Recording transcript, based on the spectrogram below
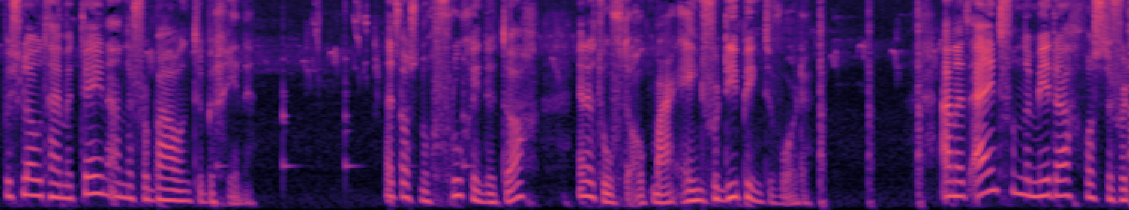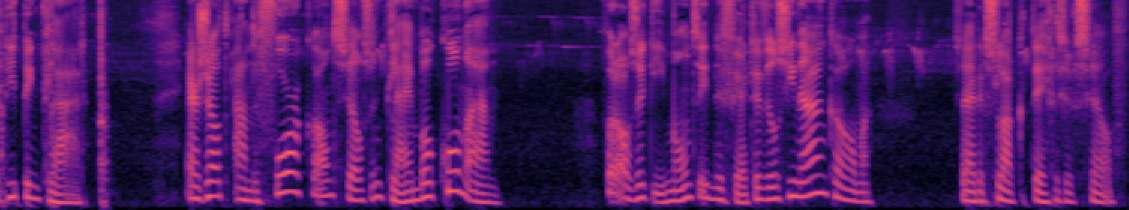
besloot hij meteen aan de verbouwing te beginnen. Het was nog vroeg in de dag en het hoefde ook maar één verdieping te worden. Aan het eind van de middag was de verdieping klaar. Er zat aan de voorkant zelfs een klein balkon aan. Voor als ik iemand in de verte wil zien aankomen, zei de slak tegen zichzelf.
